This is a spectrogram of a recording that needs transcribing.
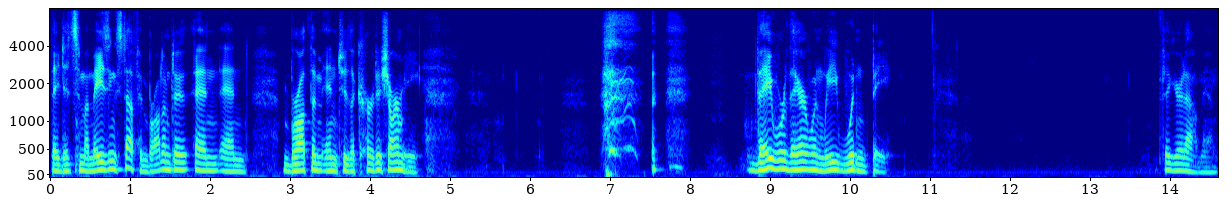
They did some amazing stuff and brought them to and and brought them into the Kurdish army. they were there when we wouldn't be. Figure it out, man.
